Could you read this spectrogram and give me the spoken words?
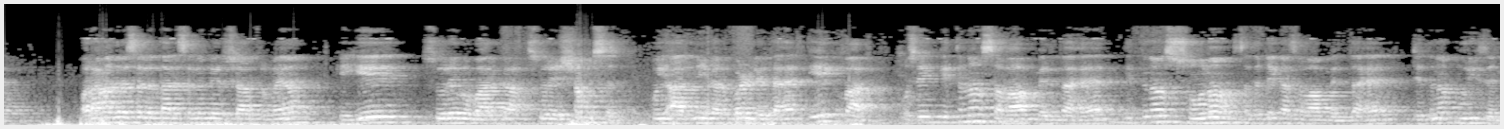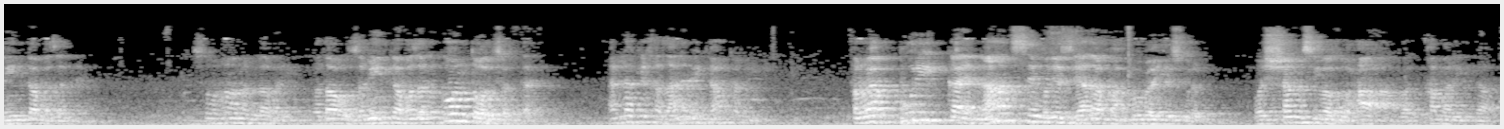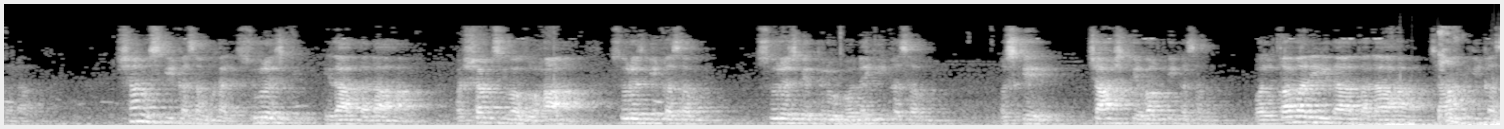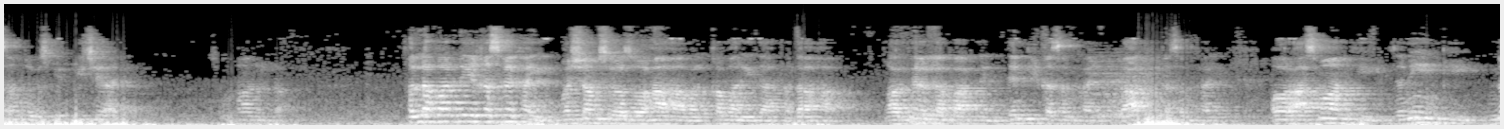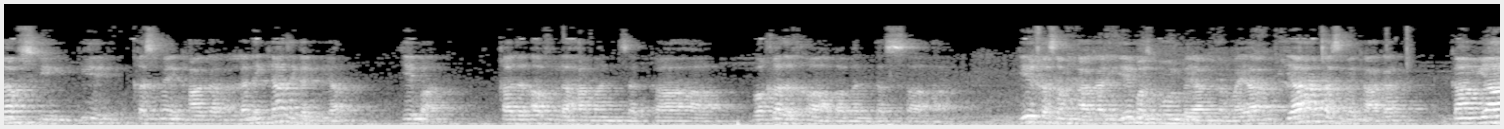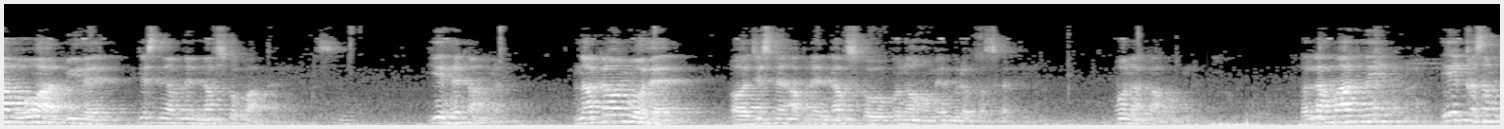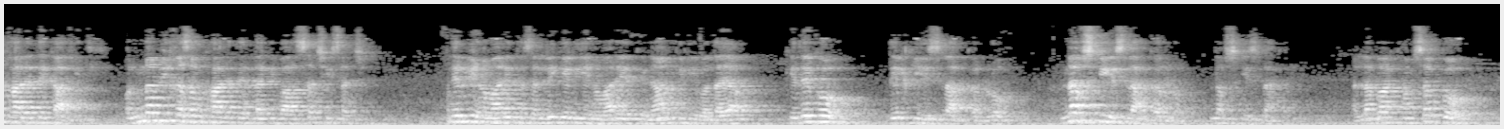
اور حضرت صلی اللہ علیہ وسلم نے ارشاد فرمایا کہ یہ سورہ مبارکہ، سورہ شمس، کوئی آدمی اگر پڑھ لیتا ہے، ایک بار اسے اتنا ثواب ملتا ہے، اتنا سونا صدقے کا ثواب ملتا ہے جتنا پوری زمین کا وزن ہے۔ سبحان اللہ بھائی، بتاؤ زمین کا وزن کون تول سکتا ہے؟ اللہ کے خزانے میں کیا کمی فرمایا، پوری کائنات سے مجھے زیادہ محبوب ہے یہ سورج۔ وہ شمس و والقمر اذا تلا شمس کی قسم کھائی، سورج کی اذا تلاہا و شمس و سورج کی قسم، سورج کے طلوع ہونے کی قسم، اس کے چاش کے وقت کی قسم۔ والقمر اذا تلاها، چاند کی قسم جب اس کے پیچھے آئے۔ سبحان اللہ۔ اللہ پاک نے یہ قسمیں کھائی۔ والشمس وضحاها والقمر اذا تلاها۔ اور پھر اللہ پاک نے دن کی قسم کھائی، رات کی قسم کھائی اور آسمان کی، زمین کی، نفس کی، یہ قسمیں کھا کر اللہ نے کیا ذکر کیا؟ یہ بات، قد افلح من زکاہا وقد خواب من دساہا یہ قسم کھا کر، یہ مضمون بیان فرمایا، گیارہ قسمیں کھا کر کامیاب وہ آدمی ہے جس نے اپنے نفس کو پاک کر یہ ہے کامیاب۔ ناکام وہ ہے اور جس نے اپنے نفس کو گناہوں میں ملوث کر دیا، وہ ناکام ہو گیا۔ اللہ پاک نے ایک قسم کھا لیتے کافی تھی، اور نہ بھی قسم کھا لیتے، اللہ کی بات سچ ہی سچ ہے۔ پھر بھی ہماری تسلی کے لیے، ہمارے اطمینان کے لیے بتایا کہ دیکھو، دل کی اصلاح کر لو، نفس کی اصلاح کر لو، نفس کی اصلاح کر لو۔ اللہ پاک ہم سب کو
